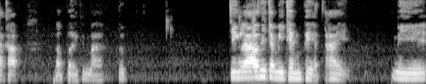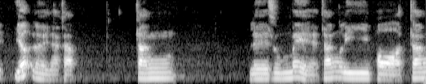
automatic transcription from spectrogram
นะครับ เราเปิดขึ้นมาปึ๊บจริงแล้วนี่จะมีเทมเพลตให้มีเยอะเลยนะครับ ทั้งเรซูเม่ทั้งรีพอร์ตทั้ง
